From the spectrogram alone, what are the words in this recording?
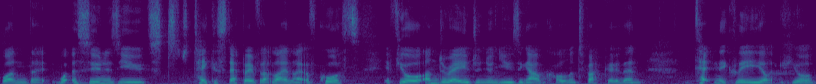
One that as soon as you take a step over that line, like of course, if you're underage and you're using alcohol and tobacco, then technically like you're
